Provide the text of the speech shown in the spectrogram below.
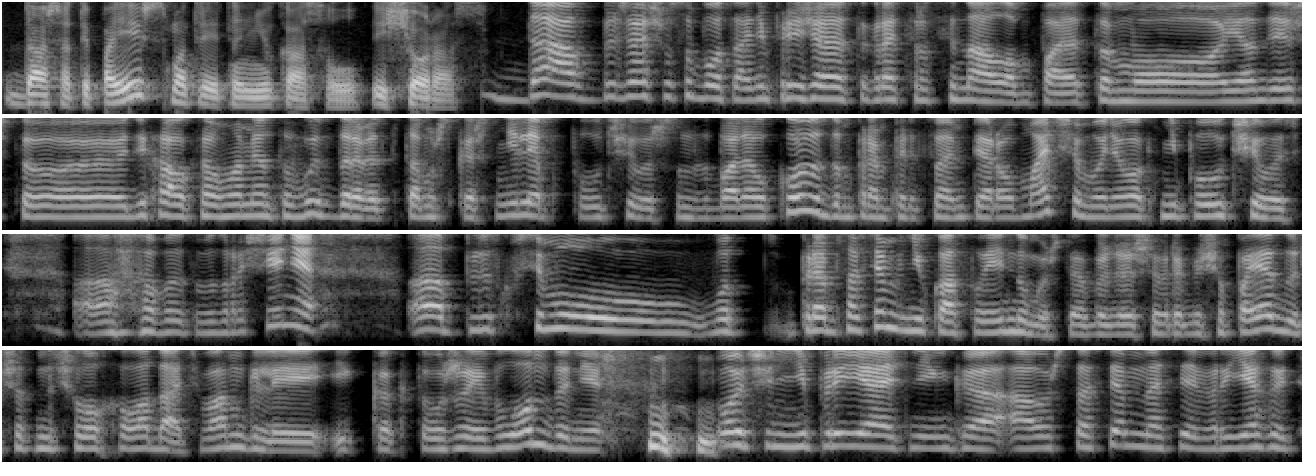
Даша, ты поедешь смотреть на Ньюкасл еще раз? Да, в ближайшую субботу они приезжают играть с Арсеналом, поэтому я надеюсь, что Дихау к тому моменту выздоровеет, потому что, конечно, нелепо получилось, что он заболел ковидом прямо перед своим первым матчем, у него не получилось а, в это возвращение. А, плюс ко всему, вот прям совсем в Ньюкасл я не думаю, что я в ближайшее время еще поеду, что-то начало холодать в Англии, и как-то уже и в Лондоне очень неприятненько, а уж совсем на север ехать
